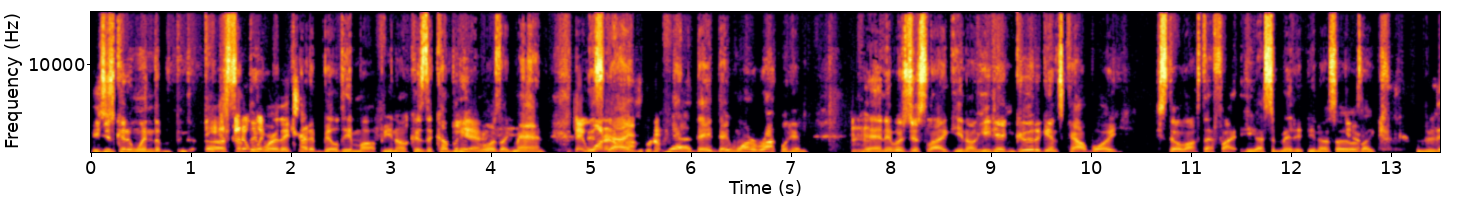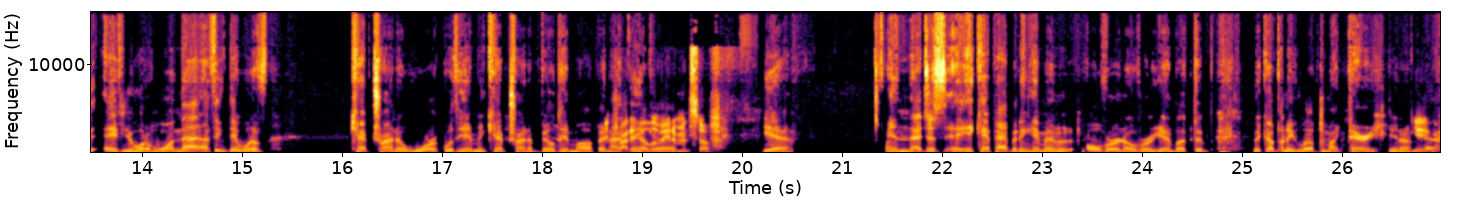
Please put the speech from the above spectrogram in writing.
He's just gonna win the uh, something win- where they try to build him up, you know, because the company Yeah. was like, man, They wanted to rock with him. yeah, they they want to rock with him, Mhm. and it was just like you know he did good against Cowboy. He still lost that fight. He got submitted, you know. So it was like th- if he would have won that, I think they would have kept trying to work with him and kept trying to build him up. And I Try to think, elevate uh, him and stuff. Yeah. And that just it kept happening him and over and over again. But the the company loved Mike Perry, you know, Yeah.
